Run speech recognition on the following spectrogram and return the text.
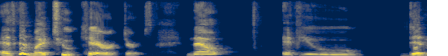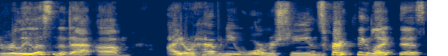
and then my two characters. Now, if you didn't really listen to that, um, I don't have any war machines or anything like this,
